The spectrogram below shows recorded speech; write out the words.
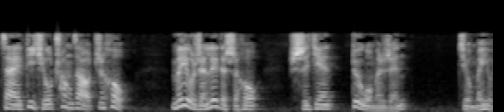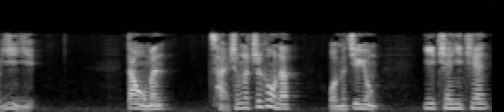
在地球创造之后，没有人类的时候，时间对我们人就没有意义。当我们产生了之后呢，我们就用一天一天、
